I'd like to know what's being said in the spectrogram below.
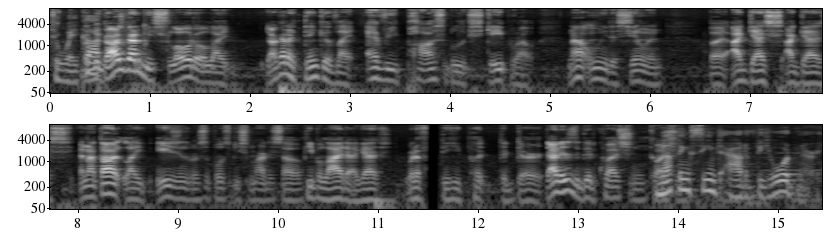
to wake But up, the guards gotta be slow though. Like y'all gotta think of like every possible escape route, not only the ceiling. But I guess, I guess, and I thought like Asians were supposed to be smart as hell. People lied, I guess. Where the f- did he put the dirt? That is a good question. question. nothing seemed out of the ordinary.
